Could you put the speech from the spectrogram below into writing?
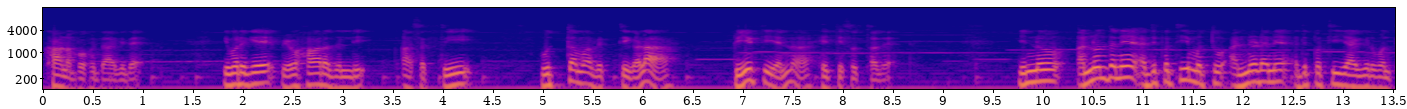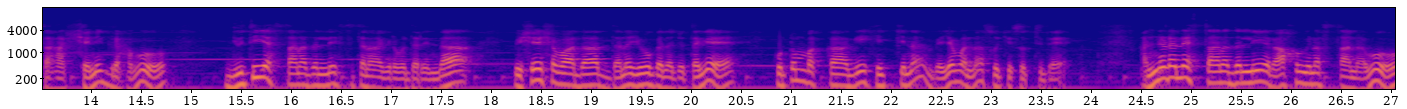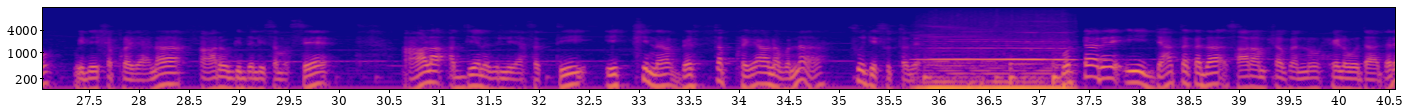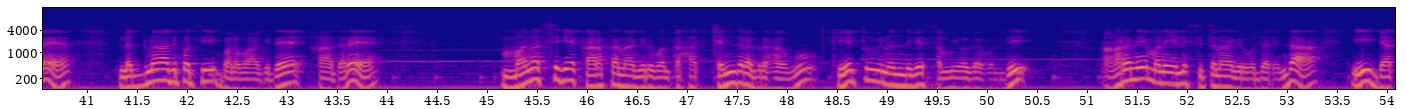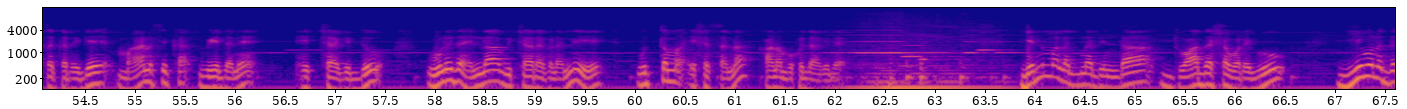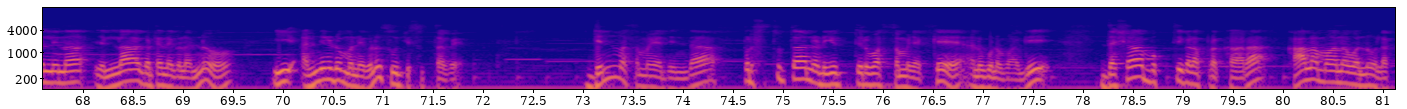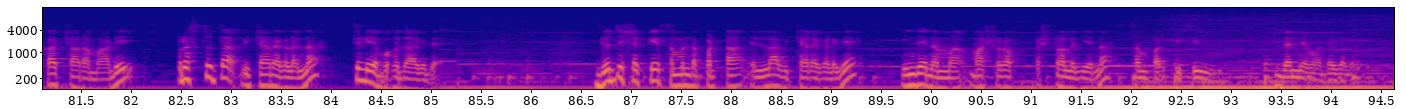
ಕಾಣಬಹುದಾಗಿದೆ. ಇವರಿಗೆ ವ್ಯವಹಾರದಲ್ಲಿ ಆಸಕ್ತಿ, ಉತ್ತಮ ವ್ಯಕ್ತಿಗಳ ಭೇಟಿಯನ್ನು ಹೆಚ್ಚಿಸುತ್ತದೆ. ಇನ್ನು ಹನ್ನೊಂದನೇ ಅಧಿಪತಿ ಮತ್ತು ಹನ್ನೆರಡನೇ ಅಧಿಪತಿಯಾಗಿರುವಂತಹ ಶನಿ ಗ್ರಹವು ದ್ವಿತೀಯ ಸ್ಥಾನದಲ್ಲಿ ಸ್ಥಿತನಾಗಿರುವುದರಿಂದ ವಿಶೇಷವಾದ ಧನಯೋಗದ ಜೊತೆಗೆ ಕುಟುಂಬಕ್ಕಾಗಿ ಹೆಚ್ಚಿನ ವ್ಯಯವನ್ನು ಸೂಚಿಸುತ್ತಿದೆ. ಹನ್ನೆರಡನೇ ಸ್ಥಾನದಲ್ಲಿ ರಾಹುವಿನ ಸ್ಥಾನವು ವಿದೇಶ ಪ್ರಯಾಣ, ಆರೋಗ್ಯದಲ್ಲಿ ಸಮಸ್ಯೆ, ಆಳ ಅಧ್ಯಯನದಲ್ಲಿ ಆಸಕ್ತಿ, ಹೆಚ್ಚಿನ ವ್ಯರ್ಥ ಪ್ರಯಾಣವನ್ನು ಸೂಚಿಸುತ್ತದೆ. ಒಟ್ಟಾರೆ ಈ ಜಾತಕದ ಸಾರಾಂಶವನ್ನು ಹೇಳುವುದಾದರೆ, ಲಗ್ನಾಧಿಪತಿ ಬಲವಾಗಿದೆ, ಆದರೆ ಮನಸ್ಸಿಗೆ ಕಾರಕನಾಗಿರುವಂತಹ ಚಂದ್ರ ಗ್ರಹವು ಕೇತುವಿನೊಂದಿಗೆ ಸಂಯೋಗ ಹೊಂದಿ ಆರನೇ ಮನೆಯಲ್ಲಿ ಸ್ಥಿತನಾಗಿರುವುದರಿಂದ ಈ ಜಾತಕರಿಗೆ ಮಾನಸಿಕ ವೇದನೆ ಹೆಚ್ಚಾಗಿದ್ದು ಉಳಿದ ಎಲ್ಲ ವಿಚಾರಗಳಲ್ಲಿ ಉತ್ತಮ ಯಶಸ್ಸನ್ನು ಕಾಣಬಹುದಾಗಿದೆ. ಜನ್ಮ ಲಗ್ನದಿಂದ ದ್ವಾದಶವರೆಗೂ ಜೀವನದಲ್ಲಿನ ಎಲ್ಲ ಘಟನೆಗಳನ್ನು ಈ ಹನ್ನೆರಡು ಮನೆಗಳು ಸೂಚಿಸುತ್ತವೆ. ಜನ್ಮ ಸಮಯದಿಂದ ಪ್ರಸ್ತುತ ನಡೆಯುತ್ತಿರುವ ಸಮಯಕ್ಕೆ ಅನುಗುಣವಾಗಿ ದಶಾಭುಕ್ತಿಗಳ ಪ್ರಕಾರ ಕಾಲಮಾನವನ್ನು ಲೆಕ್ಕಾಚಾರ ಮಾಡಿ ಪ್ರಸ್ತುತ ವಿಚಾರಗಳನ್ನು ತಿಳಿಯಬಹುದಾಗಿದೆ. ಜ್ಯೋತಿಷಕ್ಕೆ ಸಂಬಂಧಪಟ್ಟ ಎಲ್ಲ ವಿಚಾರಗಳಿಗೆ ಹಿಂದೆ ನಮ್ಮ ಮಾಸ್ಟರ್ ಆಫ್ ಅಸ್ಟ್ರಾಲಜಿಯನ್ನು ಸಂಪರ್ಕಿಸಿ. ಧನ್ಯವಾದಗಳು.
